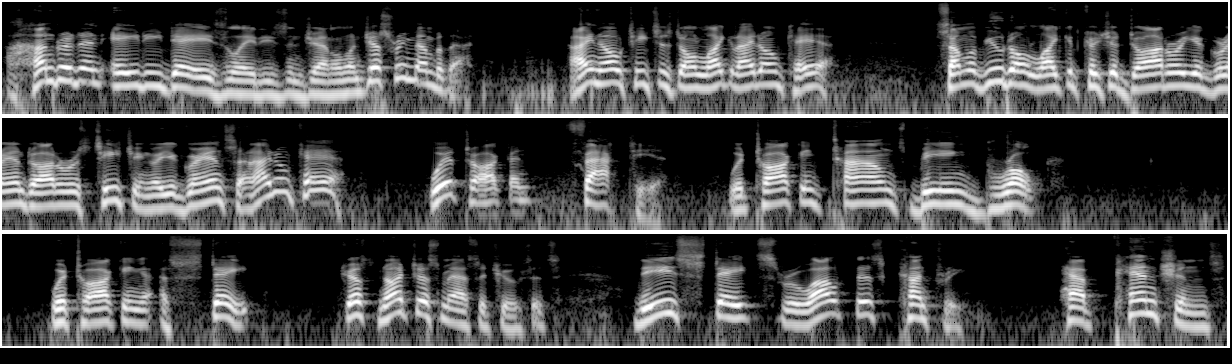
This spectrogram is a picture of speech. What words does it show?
180 days, ladies and gentlemen. Just remember that. I know teachers don't like it. I don't care. Some of you don't like it because your daughter or your granddaughter is teaching or your grandson. I don't care. We're talking fact here. We're talking towns being broke. We're talking a state, just not just Massachusetts, these states throughout this country have pensions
